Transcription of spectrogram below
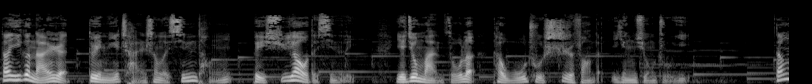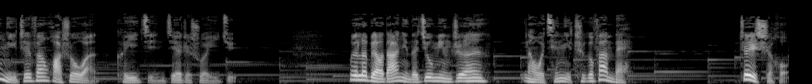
当一个男人对你产生了心疼、被需要的心理，也就满足了他无处释放的英雄主义。当你这番话说完，可以紧接着说一句：“为了表达你的救命之恩，那我请你吃个饭呗。”这时候，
